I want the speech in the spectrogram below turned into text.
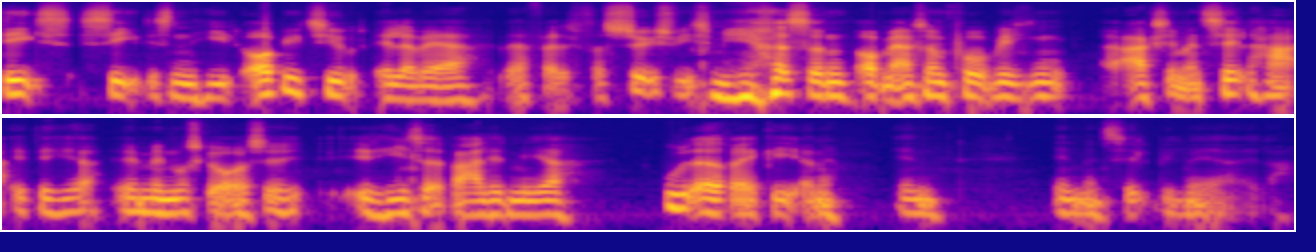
dels se det sådan helt objektivt, eller være i hvert fald forsøgsvis mere sådan opmærksom på, hvilken aktie man selv har i det her, øh, men måske også i det hele taget bare lidt mere udadreagerende, end, end man selv vil være. Eller,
